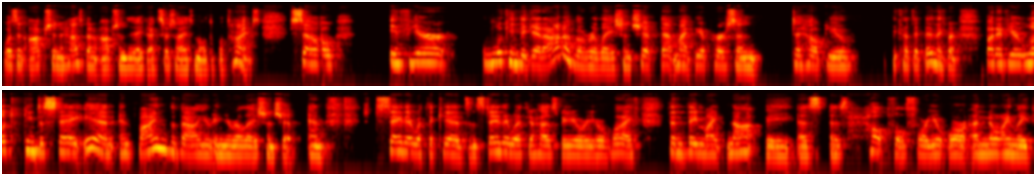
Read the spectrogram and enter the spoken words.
was an option and has been an option that they've exercised multiple times. So if you're looking to get out of a relationship, that might be a person to help you because they've been there. But if you're looking to stay in and find the value in your relationship and stay there with the kids and stay there with your husband or your wife, then they might not be as as helpful for you, or unknowingly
